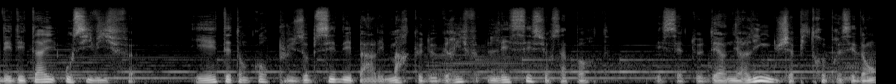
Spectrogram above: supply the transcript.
des détails aussi vifs, et était encore plus obsédé par les marques de griffes laissées sur sa porte, et cette dernière ligne du chapitre précédent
